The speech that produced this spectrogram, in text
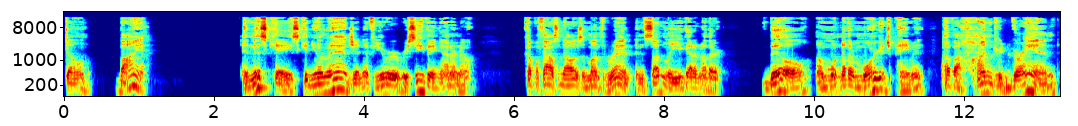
don't buy it. In this case, can you imagine if you were receiving, I don't know, a couple thousand dollars a month rent and suddenly you got another bill, um, another mortgage payment of a hundred grand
